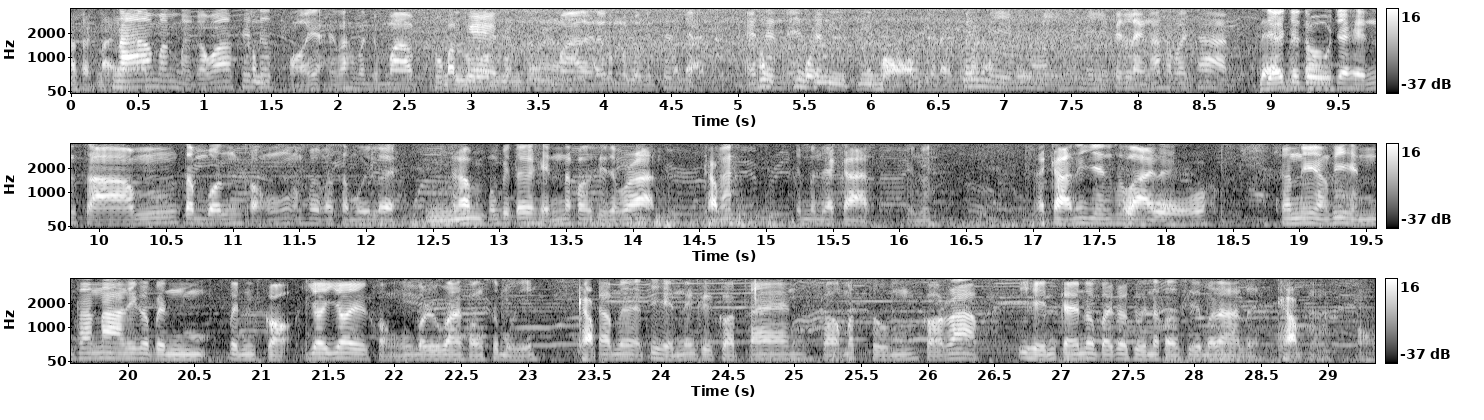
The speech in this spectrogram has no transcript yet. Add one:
มามันมาจากไหนน้ำมันเหมือนกับว่าเส้นเลือดฝอยอะเห็นไหมมันจะมาทุกมารวมแก้กัทุนกใช่พุไหมงมาเลยแล้วก็มารวมเป็นเส้นใหญ่ไอ้ข้างเส้นนี้บนเส้นมีมีบ่อมีอะไรไม่มีไม่มีไม่มีเป็นแหล่งน้ำธรรมชาติแดดเดี๋ยวจะไม่ต้ดูองจะเห็น 3 ตำบลของอำเภอเกาะสมุยเลยอืมนะครับคอมพิวเตอร์เห็นนครศรีธรรมราชครับนะเป็นบรรยากาศเห็นไหมอากาศนี่เย็นสบายเลย โอ้โหสอันนี้อย่างที่เห็นด้านหน้านี่ก็เป็นเป็นเกาะย่อยๆ ของบริวารของสมุยครับเนี่ยที่เห็นนี่คือเกาะแตนเกาะมัดสุมเกาะราบที่เห็นไกลโน้นไปก็คือนครศรีธรรมราชเลยครับอ่าโอ้โห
